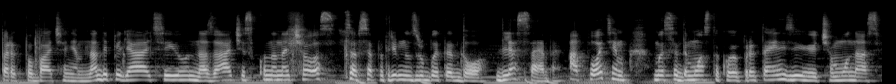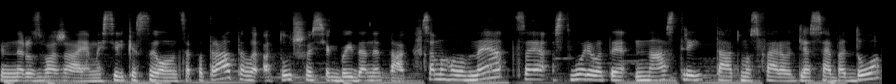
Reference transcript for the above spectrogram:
перед побаченням на депіляцію, на зачіску, на начос. Це все потрібно зробити до для себе. А потім ми сидимо з такою претензією, чому нас він не розважає. Ми стільки сил на це потратили, а тут щось якби йде не так. Саме головне це створювати настрій та атмосферу для себе до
